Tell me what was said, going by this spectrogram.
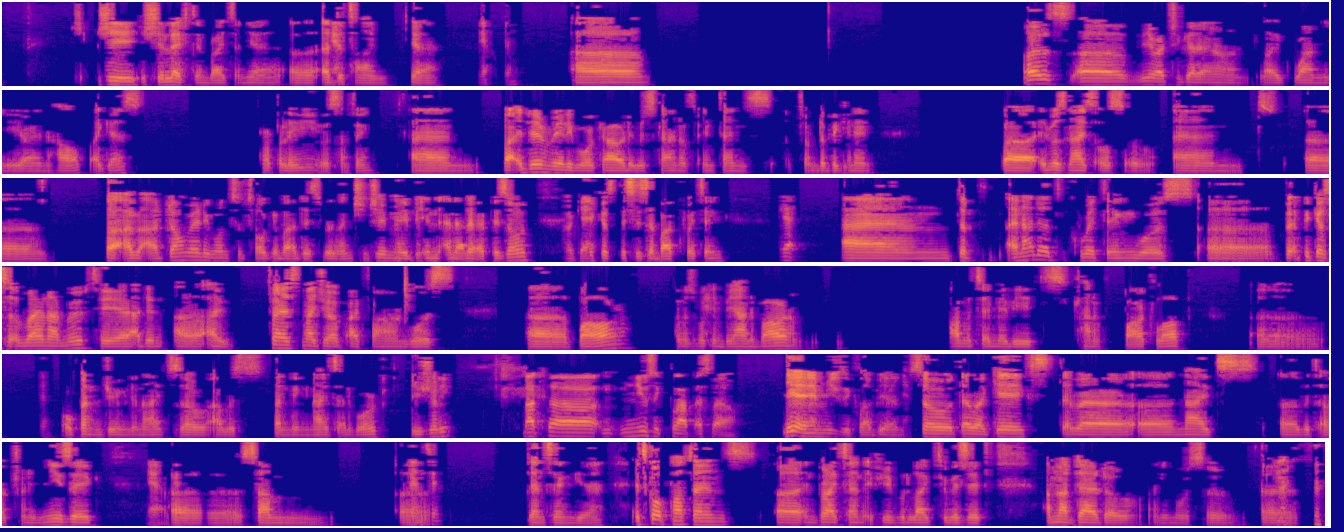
she she lived in Brighton, yeah, uh, at Yeah. the time, yeah. Yeah. Okay. Um, well, it was, uh, we were together around like one year and a half, I guess, properly or something. And, but it didn't really work out. It was kind of intense from the beginning, but it was nice also. And, uh, but I, I don't really want to talk about this relationship, maybe in another episode, Okay. because this is about quitting. Yeah. And the another thing was uh because when I moved here, I didn't. Uh, I first my job I found was a bar. I was working behind a bar. I would say maybe it's kind of bar club, uh, Yeah. open during the night. So I was spending nights at work usually. But uh, music club as well. Yeah, in music club, yeah. So there were gigs, there were uh, nights uh, with electronic music, Yeah. Okay. uh, some uh, Dancing. dancing, yeah. It's called Patterns uh, in Brighton if you would like to visit. I'm not there though anymore, so uh,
